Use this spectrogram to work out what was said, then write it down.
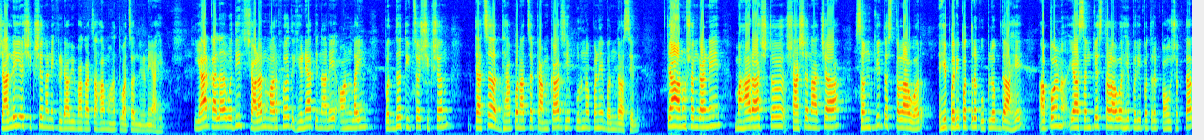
शालेय शिक्षण आणि क्रीडा विभागाचा हा महत्त्वाचा निर्णय आहे. या कालावधीत शाळांमार्फत घेण्यात येणारे ऑनलाईन पद्धतीचं शिक्षण त्याचं अध्यापनाचं कामकाज हे पूर्णपणे बंद असेल. त्या अनुषंगाने महाराष्ट्र शासनाच्या संकेतस्थळावर हे परिपत्रक उपलब्ध आहे. आपण या संकेतस्थळावर हे परिपत्रक पाहू शकतात.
